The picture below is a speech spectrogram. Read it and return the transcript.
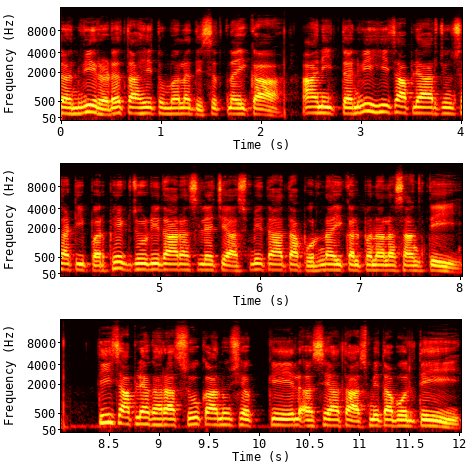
तन्वी रडत आहे तुम्हाला दिसत नाही का? आणि तन्वी हीच आपल्या अर्जुनसाठी परफेक्ट जोडीदार असल्याचे अस्मिता आता पूर्णाई कल्पनाला सांगते. तीच आपल्या घरात सुख आणू शकेल असे आता अस्मिता बोलते.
